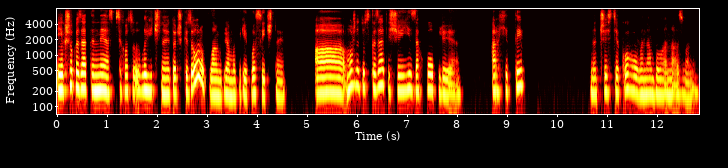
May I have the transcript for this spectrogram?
Якщо казати не з психологічної точки зору, прямо такий класичної, а можна тут сказати, що її захоплює архетип, на честь якого вона була названа.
